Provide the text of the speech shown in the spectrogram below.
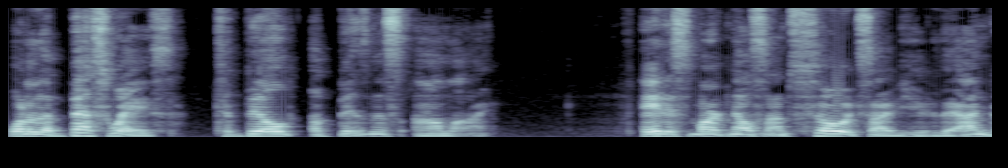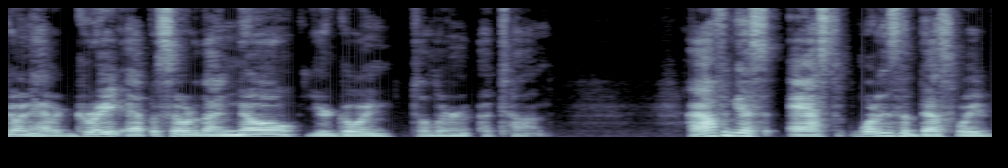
one of the best ways to build a business online. Hey, this is Mark Nelson. I'm so excited here today. I'm going to have a great episode and I know you're going to learn a ton. I often get asked, what is the best way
